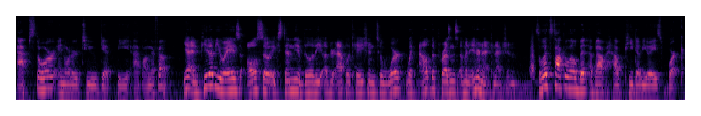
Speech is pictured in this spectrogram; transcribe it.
app store in order to get the app on their phone. Yeah, and PWAs also extend the ability of your application to work without the presence of an internet connection. So let's talk a little bit about how PWAs work.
